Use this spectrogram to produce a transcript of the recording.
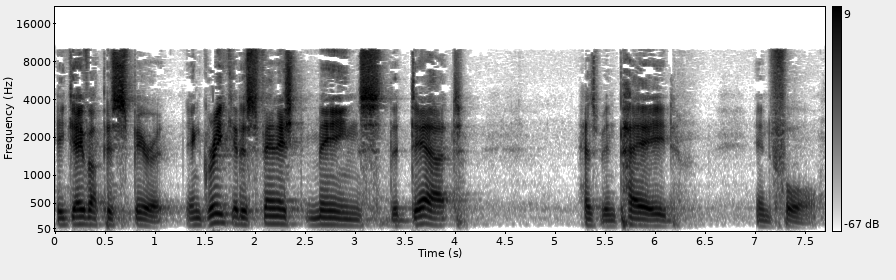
He gave up his spirit. In Greek, it is finished means the debt has been paid in full.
